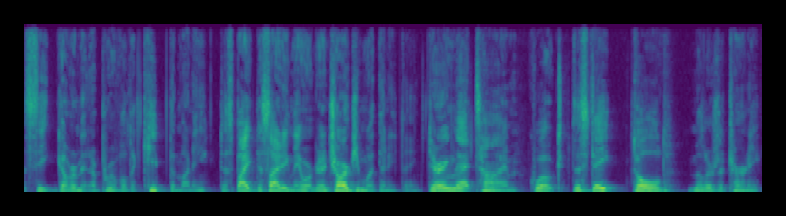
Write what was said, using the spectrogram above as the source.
seek government approval to keep the money, despite deciding they weren't going to charge him with anything. During that time, quote, the state told Miller's attorney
